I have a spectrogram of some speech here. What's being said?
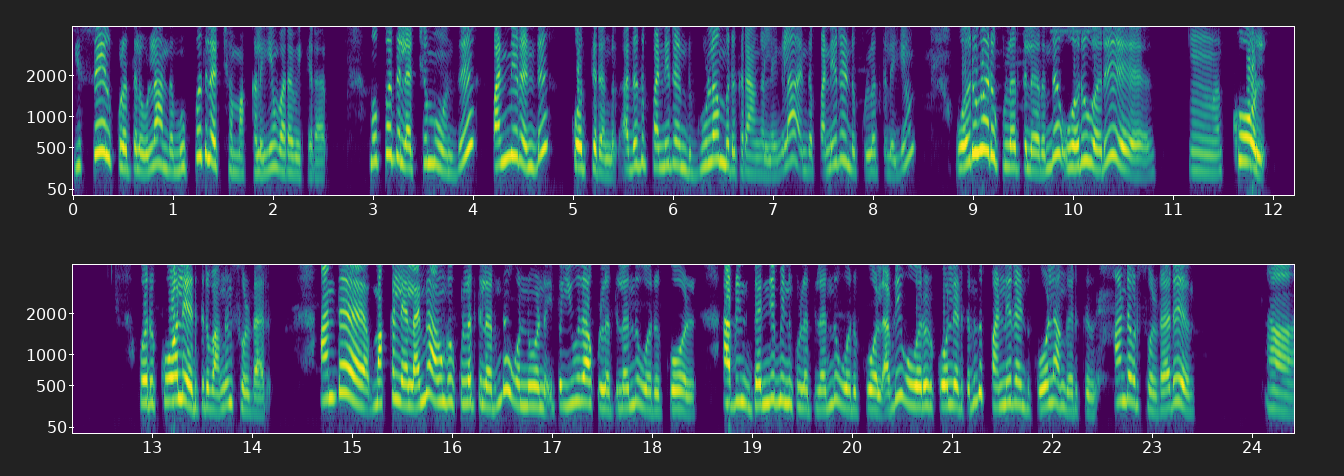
இஸ்ரேல் குலத்தில் உள்ள அந்த முப்பது லட்சம் மக்களையும் வர வைக்கிறார். முப்பது லட்சமும் வந்து பன்னிரெண்டு கோத்திரங்கள் அதாவது பன்னிரெண்டு குலம் இருக்கிறாங்க இல்லைங்களா? இந்த பன்னிரெண்டு குலத்திலையும் ஒரு ஒரு குலத்திலிருந்து ஒரு ஒரு கோல் ஒரு கோலை எடுத்துருவாங்கன்னு சொல்கிறாரு சொல்றாரு. அந்த மக்கள் எல்லாமே அவங்க குலத்துல இருந்து ஒண்ணு ஒண்ணு. இப்ப யூதா குலத்துல இருந்து ஒரு கோல் அப்படின்னு பெஞ்சமின் குலத்துல இருந்து ஒரு கோல் அப்படி ஒரு ஒரு கோல் எடுத்துட்டு வந்து பன்னிரெண்டு கோல் அங்க இருக்குது. ஆண்டவர் சொல்றாரு ஆஹ்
